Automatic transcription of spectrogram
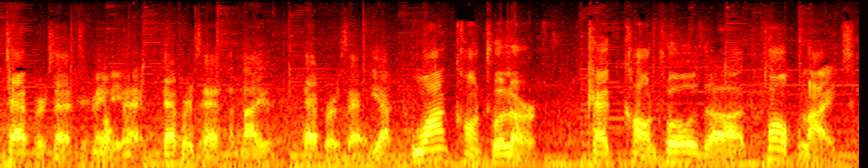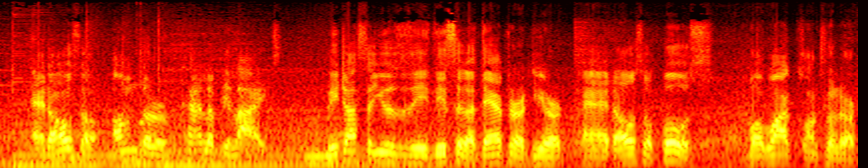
10% maybe, Okay. 10%, like 10%, yeah. One controller can control the top light and also under canopy light. We just use the, this adapter here and also both for one controller.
